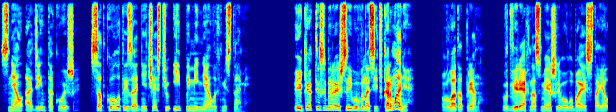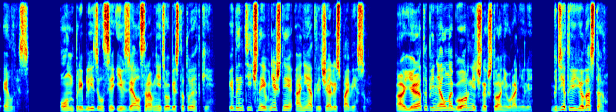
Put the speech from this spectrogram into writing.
снял один такой же, с отколотой задней частью и поменял их местами. «И как ты собираешься его выносить? В кармане?» Влад отпрянул. В дверях, насмешливо улыбаясь, стоял Элвис. Он приблизился и взял сравнить обе статуэтки. Идентичные внешне, они отличались по весу. «А я-то пенял на горничных, что они уронили. Где ты ее достал?»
